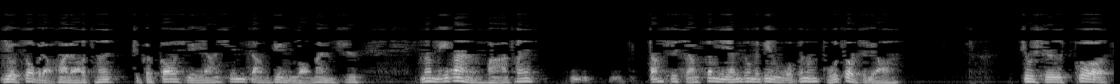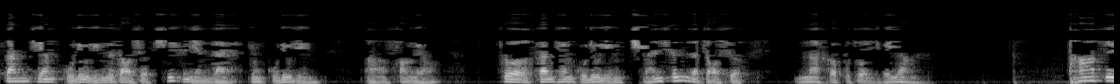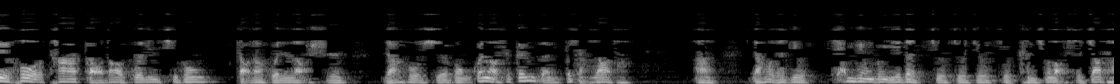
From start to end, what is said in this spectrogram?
又做不了化疗，他这个高血压、心脏病、老慢支，那没办法，他当时想这么严重的病，我不能不做治疗啊。就是做三天钴六零的照射，七十年代用钴六零啊放疗，做三天钴六零全身的照射，那和不做一个样。他最后他找到国林气功，找到国林老师，然后学功，国林老师根本不想要他啊，然后他就坚定不移的就就就就恳求老师教他，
